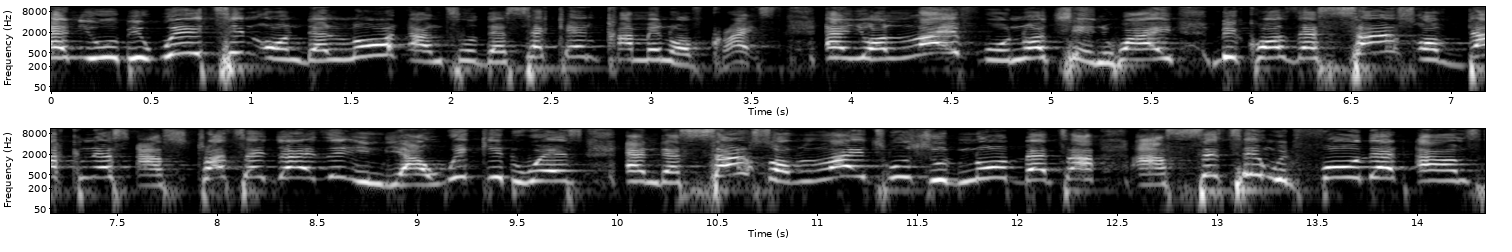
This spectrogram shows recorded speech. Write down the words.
And you will be waiting on the Lord until the second coming of Christ. And your life will not change. Why? Because the sons of darkness are strategizing in their wicked ways, and the sons of light who should know better are sitting with folded arms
